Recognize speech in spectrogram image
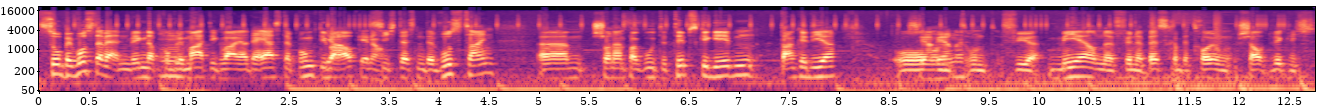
so bewusster werden. Wegen der Problematik war ja der erste Punkt überhaupt, genau. sich dessen bewusst sein. Ähm, schon ein paar gute Tipps gegeben. Danke dir. Und, und für mehr und für eine bessere Betreuung schaut wirklich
